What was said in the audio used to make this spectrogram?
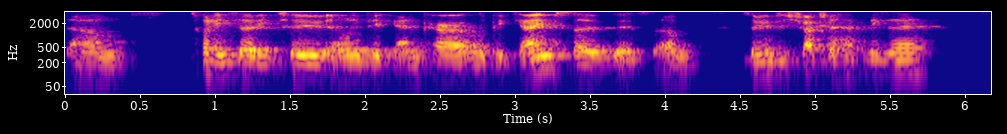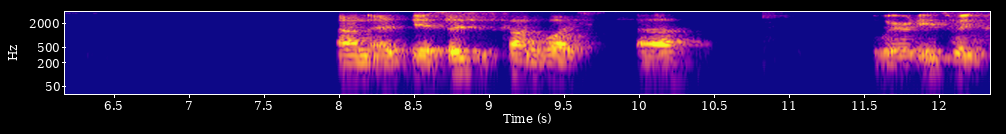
the um, 2032 Olympic and Paralympic Games. So there's um, some infrastructure happening there. Um, and yeah, so this is kind of like uh, where it is. We're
